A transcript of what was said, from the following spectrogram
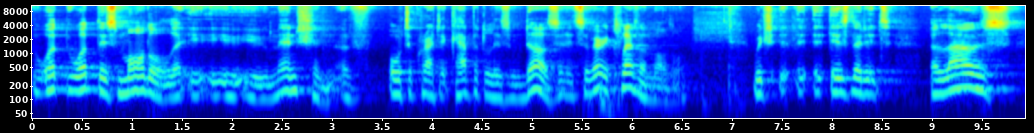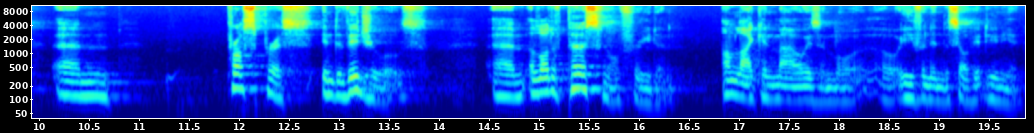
what, what this model that you, you, mention of autocratic capitalism does, and it's a very clever model, which is that it allows um, prosperous individuals um, a lot of personal freedom, unlike in Maoism or, or even in the Soviet Union.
